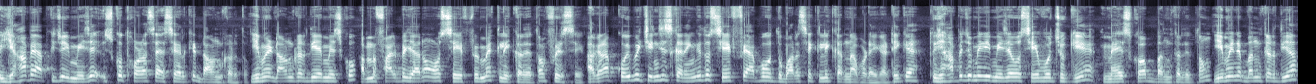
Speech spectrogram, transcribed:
यहाँ पे आपकी जो इमेज है, इसको थोड़ा सा ऐसे करके डाउन कर दो। ये मैंने डाउन कर दिया इमेज को। अब मैं फ़ाइल पे जा रहा हूँ और सेव पे मैं क्लिक कर देता हूँ फिर से। अगर आप कोई भी चेंजेस करेंगे तो सेव पे आपको दोबारा से क्लिक करना पड़ेगा, ठीक है? तो यहाँ पे जो मेरी इमेज है, वो सेव हो चुकी है। मैं इसको अब बंद कर देता हूँ। ये मैंने बंद कर दिया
